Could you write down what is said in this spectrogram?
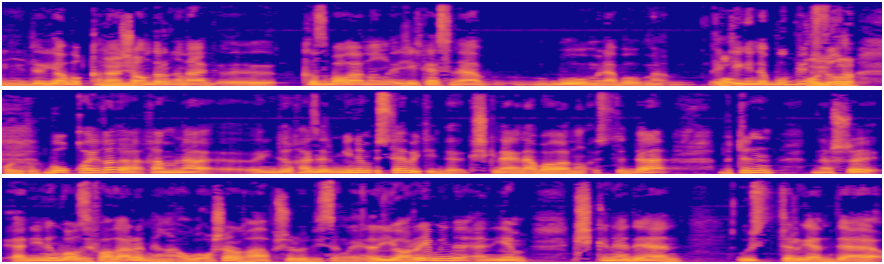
инде ябык кына, Әйе. шандыр гына э, кыз баланың җилкәсенә бу менә бу әйтегендә бу бик зур. Бу кайгы да һәм менә э, инде хәзер минем өстә бит инде кичкенә генә баланың өстендә бөтен менә шу әнинең вазифалары миңа ул ашарга пешерү дисең. Әле ярый мине әнием кичкенәдән үстергәндә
